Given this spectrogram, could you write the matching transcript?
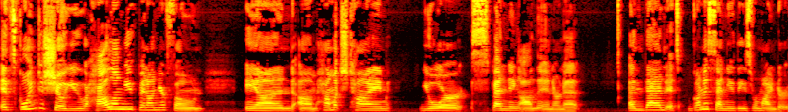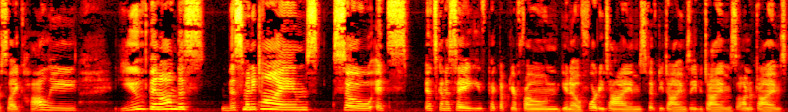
It's going to show you how long you've been on your phone and um, how much time you're spending on the internet. And then it's going to send you these reminders like, Holly, you've been on this this many times. So it's it's going to say you've picked up your phone, you know, 40 times, 50 times, 80 times, 100 times.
